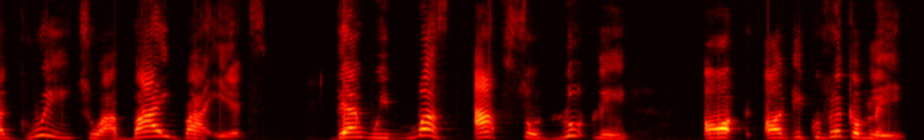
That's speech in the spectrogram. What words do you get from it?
agree to abide by it, then we must absolutely or unequivocally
